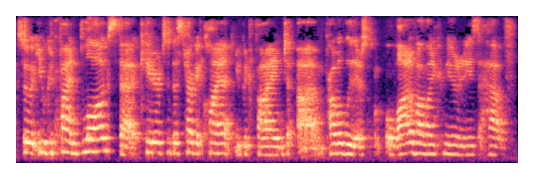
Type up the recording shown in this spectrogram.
So you could find blogs that cater to this target client. You could find um, probably there's a lot of online communities that have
